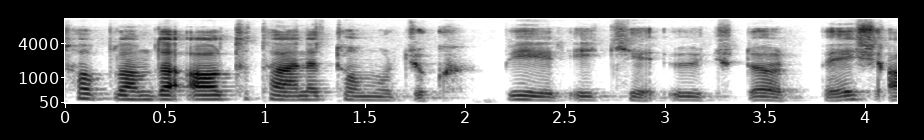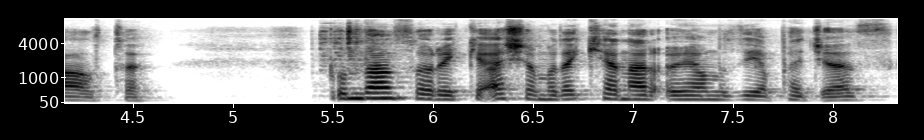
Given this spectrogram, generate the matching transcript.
Toplamda 6 tane tomurcuk. 1, 2, 3, 4, 5, 6. Bundan sonraki aşamada kenar oyamızı yapacağız.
